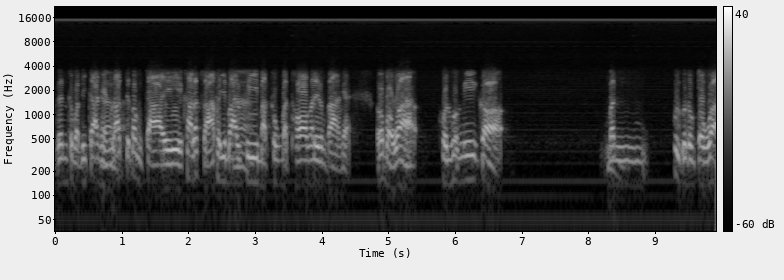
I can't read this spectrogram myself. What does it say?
เงินสวัสดิการแห่งรัฐจะต้องจ่ายค่ารักษาพยาบาลอ่าฟรีบัตรทงบัตรทองอะไรต่าง ๆ เนี่ย ก็บอกว่าครับคนพวกนี้ก็ มัน พูดกันตรงๆว่า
